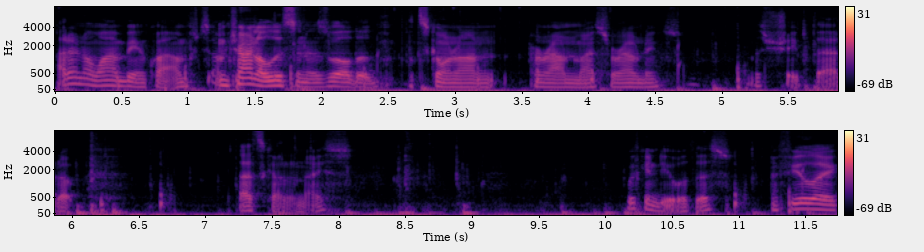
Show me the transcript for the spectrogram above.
I don't know why I'm being quiet. I'm, I'm trying to listen as well to what's going on around my surroundings. Let's shape that up. That's kind of nice. We can deal with this. I feel like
